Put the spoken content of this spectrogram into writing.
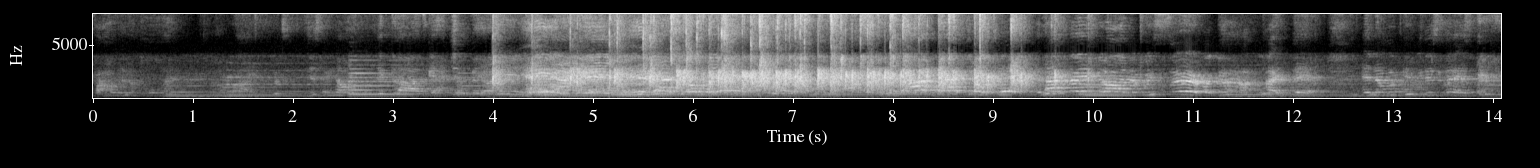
falling apart. Right. But just know that God's got your back. He got your back. God got your back. And I thank God that we serve a God like that. And I'm going to give you this last piece.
